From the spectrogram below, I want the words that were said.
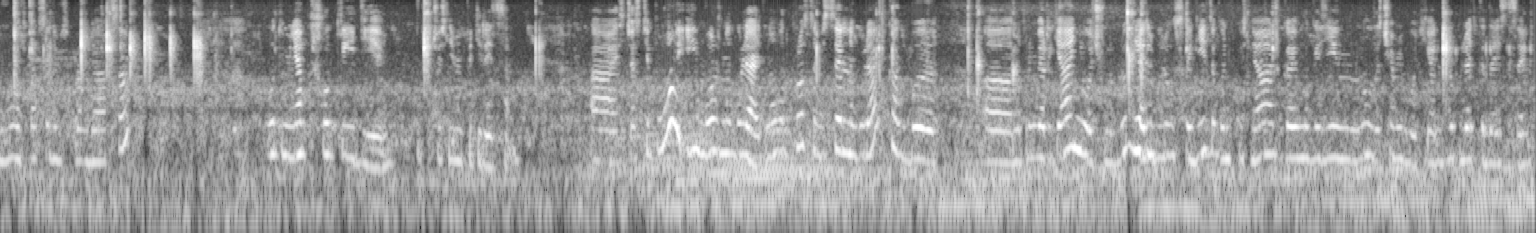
Вот, как с этим справляться. Вот у меня пришло три идеи. Хочу с ними поделиться. А, сейчас тепло и можно гулять. Но вот просто бесцельно гулять, как бы например, я не очень люблю. Я люблю сходить за какой-нибудь вкусняшкой в магазин, ну, зачем-нибудь. Я люблю гулять, когда есть цель.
